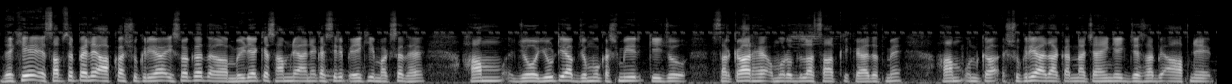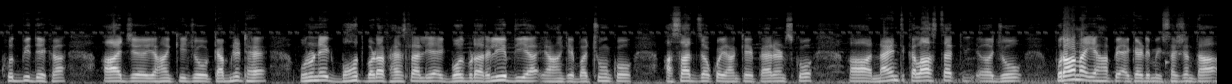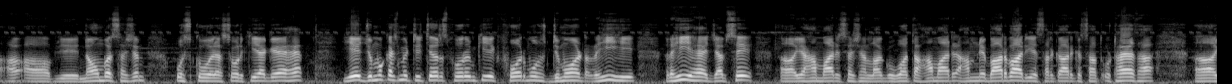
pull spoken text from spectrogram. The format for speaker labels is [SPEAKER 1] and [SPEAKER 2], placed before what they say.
[SPEAKER 1] देखिए, सबसे पहले आपका शुक्रिया। इस वक्त मीडिया के सामने आने का सिर्फ़ एक ही मकसद है। हम जो यूटी ऑफ़ जम्मू कश्मीर की जो सरकार है उमर अब्दुल्ला साहब की क़्यादत में, हम उनका शुक्रिया अदा करना चाहेंगे। जैसा भी आपने खुद भी देखा, आज यहाँ की जो कैबिनेट है, उन्होंने एक बहुत बड़ा फैसला लिया, एक बहुत बड़ा रिलीफ दिया यहाँ के बच्चों को इस को, यहाँ के पेरेंट्स को। नाइन्थ क्लास तक जो पुराना यहाँ पे एकेडमिक सेशन था ये नवंबर सेशन उसको रेस्टोर किया गया है। ये जम्मू कश्मीर टीचर्स फोरम की एक फोरमोस्ट डिमांड रही ही, रही है जब से यहाँ हमारे सेशन लागू हुआ था। हमारे, हमने बार बार ये सरकार के साथ उठाया था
